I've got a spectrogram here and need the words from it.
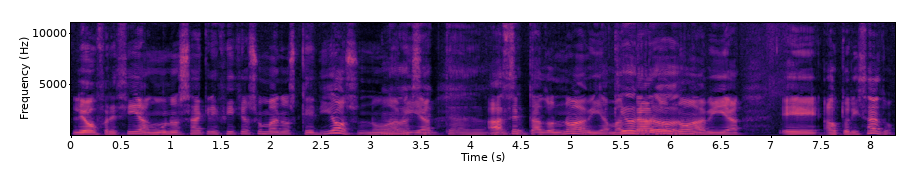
le ofrecían unos sacrificios humanos que Dios no, había aceptado, no había mandado, no había eh, autorizado.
